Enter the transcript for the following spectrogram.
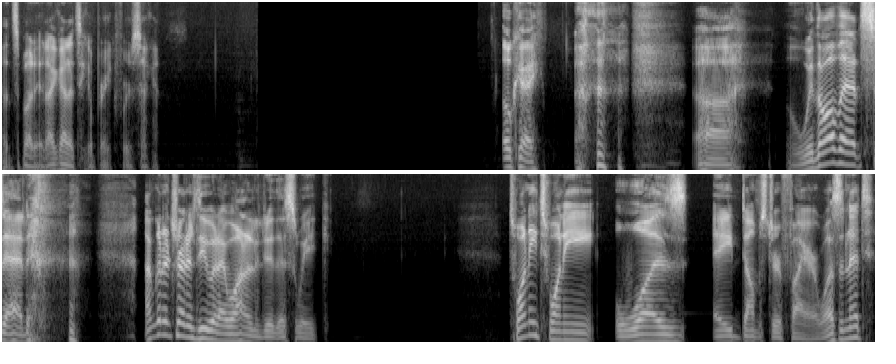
that's about it. I got to take a break for a second. Okay. uh, with all that said. I'm going to try to do what I wanted to do this week. 2020 was a dumpster fire, wasn't it?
